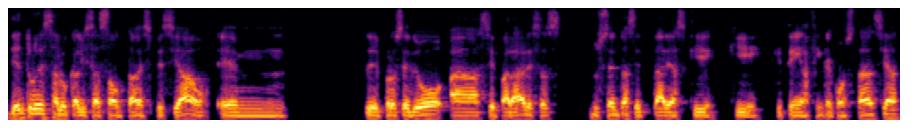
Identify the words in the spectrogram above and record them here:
dentro dessa localização tão especial, eh, se procedeu a separar essas 200 hectares que, que, que tem a finca Constância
